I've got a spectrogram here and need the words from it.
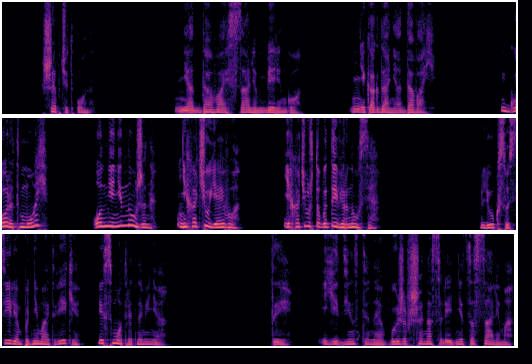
– шепчет он. «Не отдавай Салем Берингу. Никогда не отдавай». «Город мой? Он мне не нужен. Не хочу я его. Я хочу, чтобы ты вернулся». Люк с усилием поднимает веки и смотрит на меня. «Ты единственная выжившая наследница Салима».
